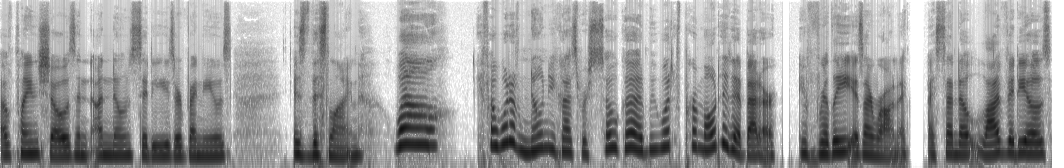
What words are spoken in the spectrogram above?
of playing shows in unknown cities or venues is this line Well, if I would have known you guys were so good, we would have promoted it better. It really is ironic. I send out live videos,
